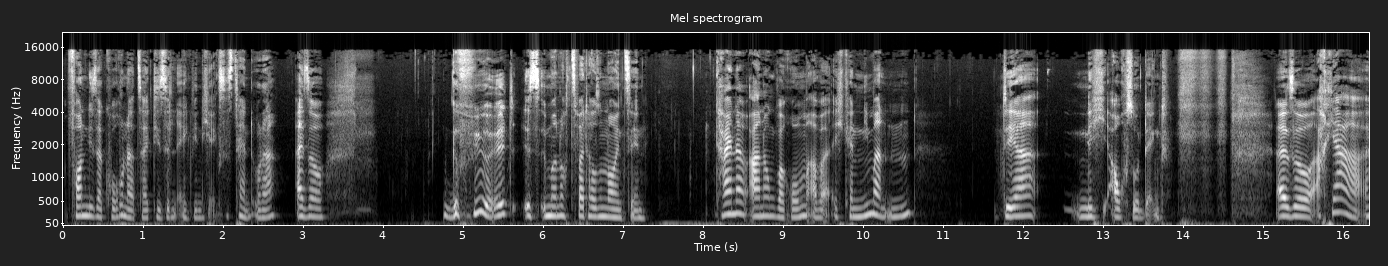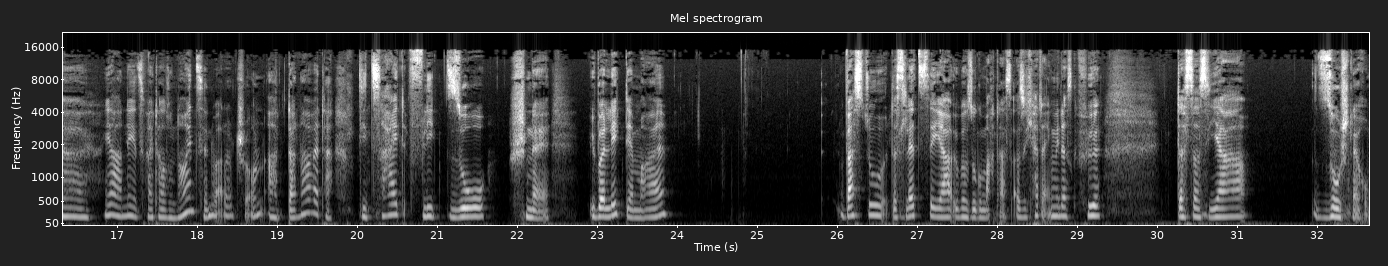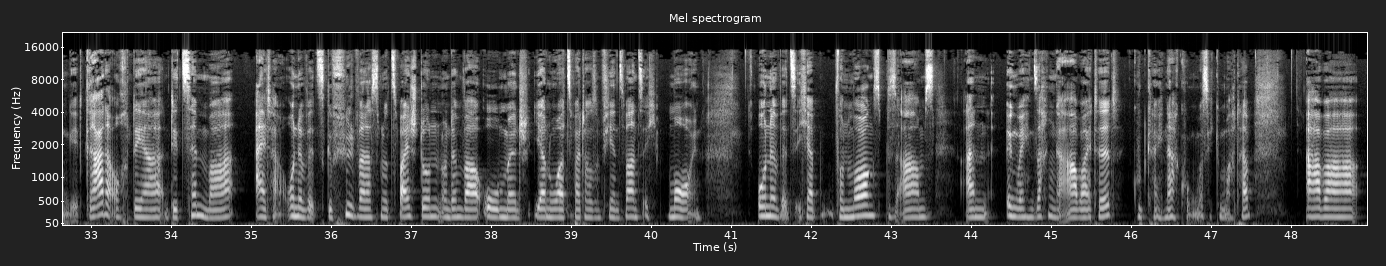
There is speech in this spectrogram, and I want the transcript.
von dieser Corona-Zeit, die sind irgendwie nicht existent, oder? Also, gefühlt ist immer noch 2019. Keine Ahnung warum, aber ich kenne niemanden, der nicht auch so denkt. Also, ach ja, äh, ja, nee, 2019 war das schon. Ah, Donnerwetter. Die Zeit fliegt so schnell. Überleg dir mal, was du das letzte Jahr über so gemacht hast. Also ich hatte irgendwie das Gefühl, dass das Jahr so schnell rumgeht. Gerade auch der Dezember, Alter, ohne Witz, gefühlt war das nur zwei Stunden und dann war, oh Mensch, Januar 2024, moin. Ohne Witz, ich habe von morgens bis abends an irgendwelchen Sachen gearbeitet. Gut, kann ich nachgucken, was ich gemacht habe. Aber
